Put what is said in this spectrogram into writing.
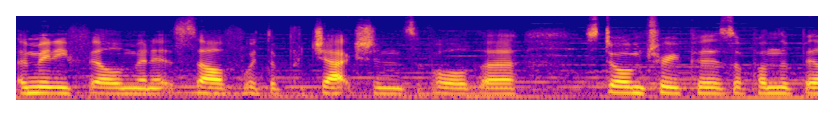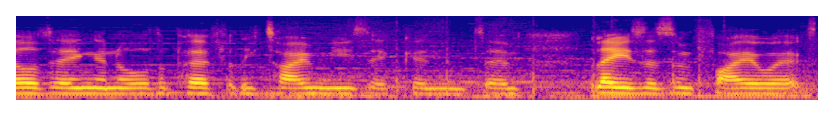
a mini film in itself with the projections of all the stormtroopers up on the building and all the perfectly timed music and um, lasers and fireworks.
